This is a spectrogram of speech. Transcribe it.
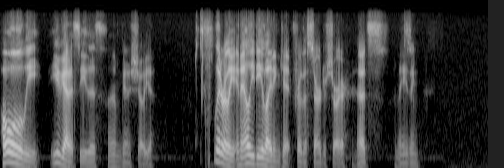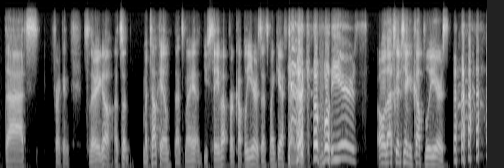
Holy, you gotta see this. I'm gonna show you. Literally an LED lighting kit for the Star Destroyer. That's amazing. That's freaking. So there you go. That's what Mattel Kale. That's my. You save up for a couple of years. That's my gift. a couple years. oh, that's gonna take a couple of years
